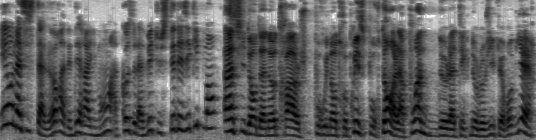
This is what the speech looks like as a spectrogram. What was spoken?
Et on assiste alors à des déraillements à cause de la vétusté des équipements. Incident d'un autre âge pour une entreprise pourtant à la pointe de la technologie ferroviaire.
